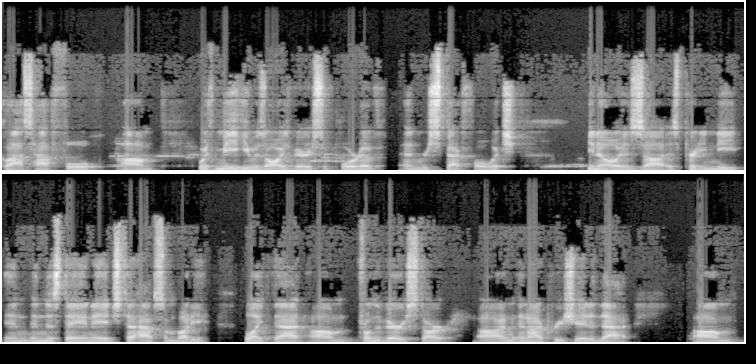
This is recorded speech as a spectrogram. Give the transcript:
glass half full. Um, with me, he was always very supportive and respectful, which you know, is uh, is pretty neat in in this day and age to have somebody like that um, from the very start, uh, and, and, I appreciated that. Um,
